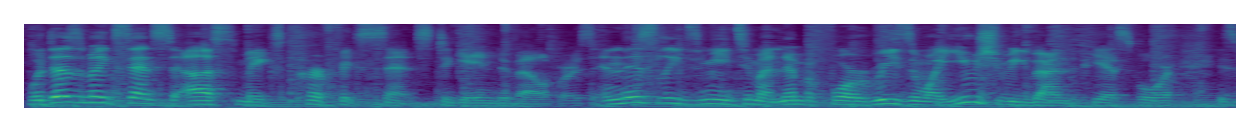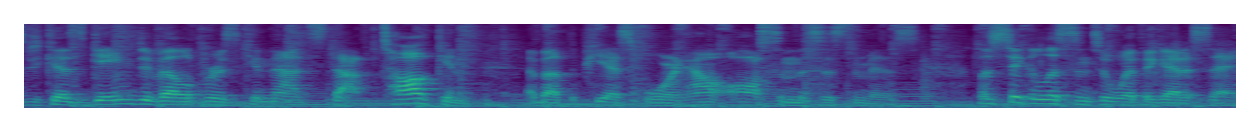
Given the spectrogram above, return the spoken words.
What doesn't make sense to us makes perfect sense to game developers. And this leads me to my number four reason why you should be buying the PS4 is because game developers cannot stop talking about the PS4 and how awesome the system is. Let's take a listen to what they gotta say.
